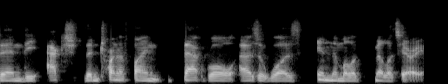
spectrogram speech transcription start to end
than the action than trying to find that role as it was in the military.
